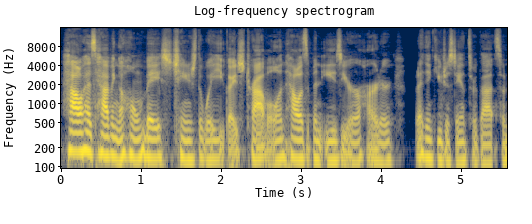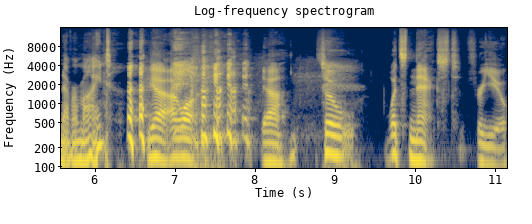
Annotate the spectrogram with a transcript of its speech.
how has having a home base changed the way you guys travel and how has it been easier or harder? But I think you just answered that, so never mind. Yeah. I want. Yeah. So, what's next for you?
